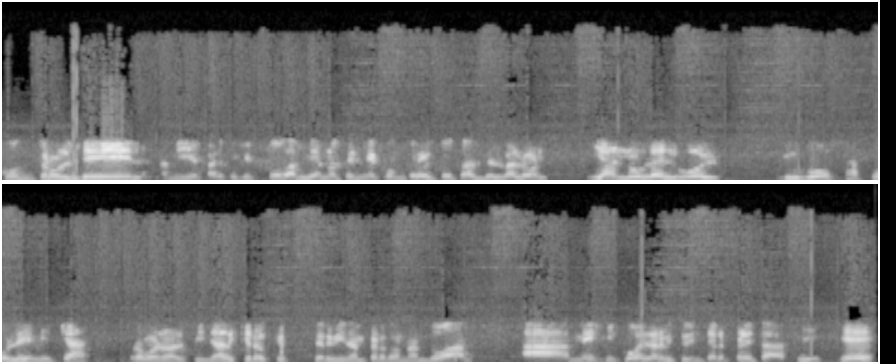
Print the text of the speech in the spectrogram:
control de él. A mí me parece que todavía no tenía control total del balón y anula el gol. Dudosa, polémica, pero bueno, al final creo que terminan perdonando a, a México. El árbitro interpreta así que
